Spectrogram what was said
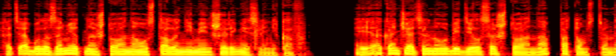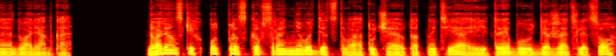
хотя было заметно, что она устала не меньше ремесленников. Я окончательно убедился, что она потомственная дворянка. Дворянских отпрысков с раннего детства отучают от нытья и требуют держать лицо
